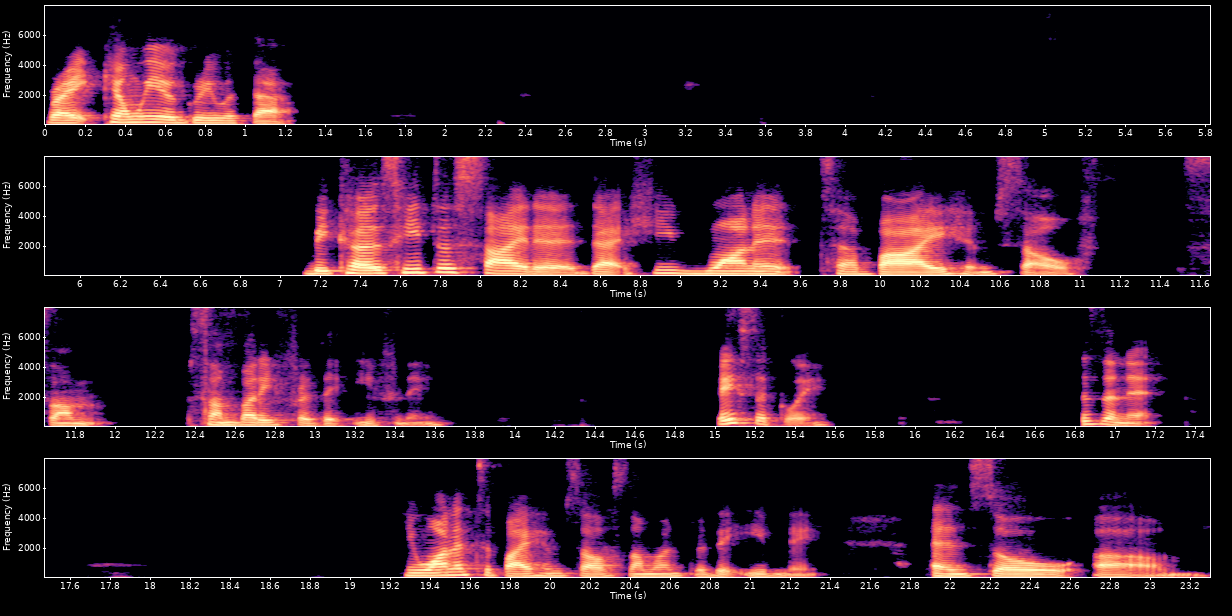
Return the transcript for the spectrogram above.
Right? Can we agree with that? Because he decided that he wanted to buy himself some somebody for the evening. Basically, isn't it? He wanted to buy himself someone for the evening. And so um,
